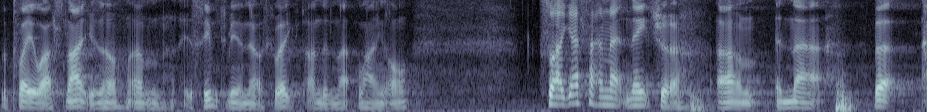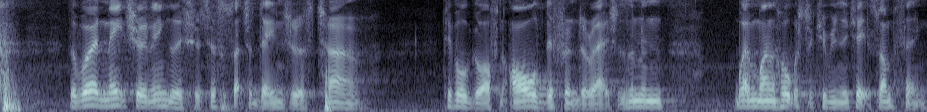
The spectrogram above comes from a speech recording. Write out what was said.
the play last night, you know. Um, it seemed to be an earthquake under that lying all. So I guess I meant nature um, in that. But the word nature in English is just such a dangerous term. People go off in all different directions. I mean, when one hopes to communicate something,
